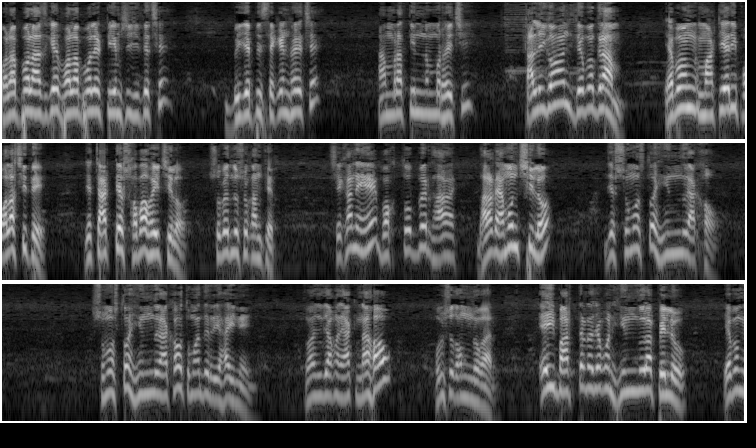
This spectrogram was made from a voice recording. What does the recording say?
ফলাফল আজকের ফলাফলে টিএমসি জিতেছে, বিজেপি সেকেন্ড হয়েছে, আমরা তিন নম্বর হয়েছি। কালীগঞ্জ, দেবগ্রাম এবং মাটিয়ারি পলাশিতে যে চারটে সভা হয়েছিল, শুভেন্দু সুকান্তের, সেখানে বক্তব্যের ধারা- ধারাটা এমন ছিল যে সমস্ত হিন্দু এক হও। সমস্ত হিন্দু এক হও, তোমাদের রেহাই নেই। তোমরা যদি এখন এক না হও, ভবিষ্যৎ অন্ধকার। এই বার্তাটা যখন হিন্দুরা পেল এবং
